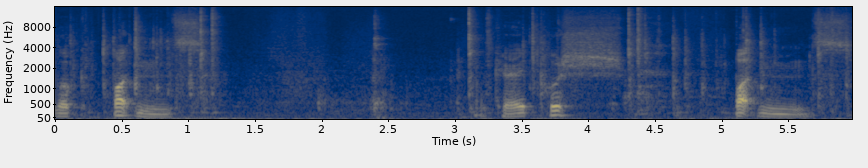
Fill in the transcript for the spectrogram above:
Look buttons. Okay, push buttons.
